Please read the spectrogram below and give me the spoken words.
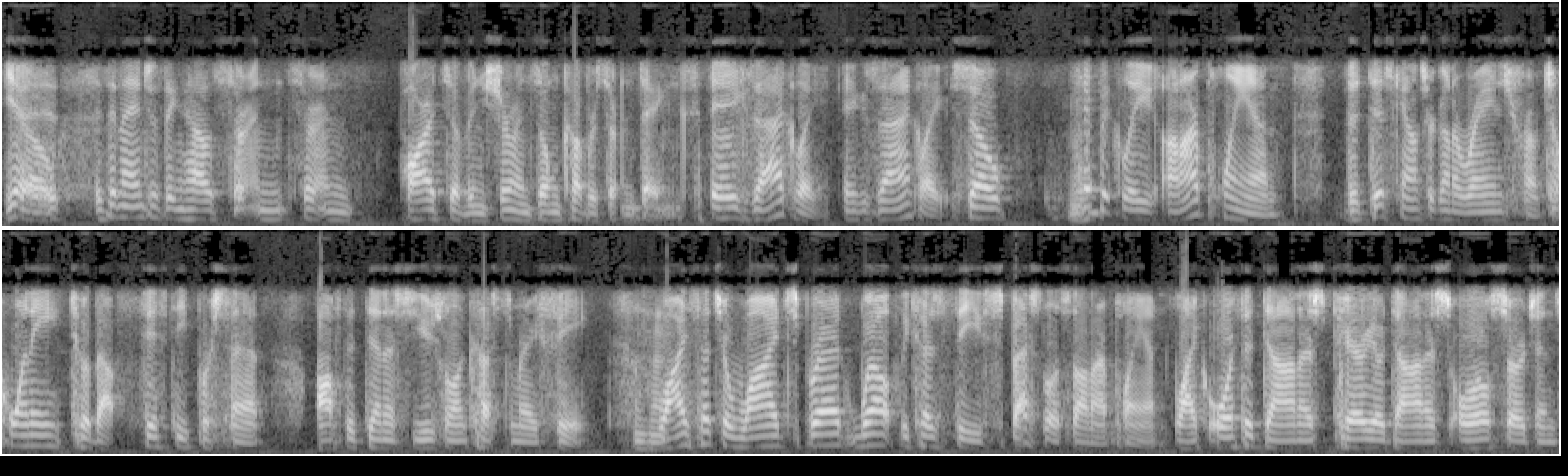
Yeah, So- it, isn't it interesting how certain certain parts of insurance don't cover certain things? Exactly, exactly. So typically on our plan, the discounts are going to range from 20 to about 50% off the dentist's usual and customary fee. Mhm. Why such a wide spread? Well, because the specialists on our plan, like orthodontists, periodontists, oral surgeons,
